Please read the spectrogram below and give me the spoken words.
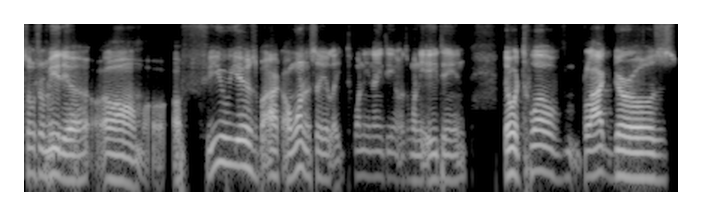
social media. Um, a few years back, I want to say like 2019 or 2018, there were 12 black girls,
